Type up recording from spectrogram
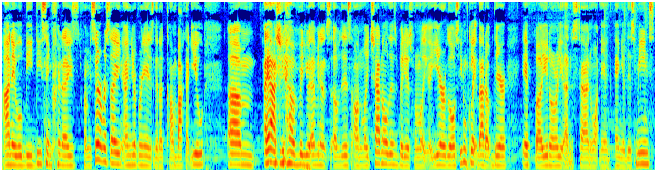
and it will be desynchronized from the server side, and your grenade is going to come back at you. Um, I actually have video evidence of this on my channel. This video is from like a year ago, so you can click that up there if uh, you don't really understand what any of this means.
